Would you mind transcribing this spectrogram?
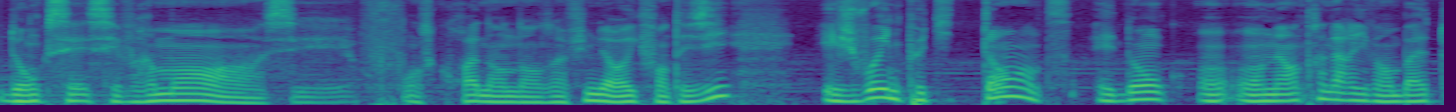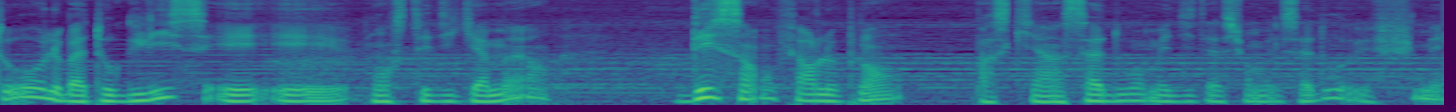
Donc c'est vraiment, on se croit dans, dans un film d'heroic fantasy. Et je vois une petite tente, et donc on, on est en train d'arriver en bateau, le bateau glisse, et, et mon steadicammer descend faire le plan, parce qu'il y a un sadou en méditation, mais le sadou avait fumé.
